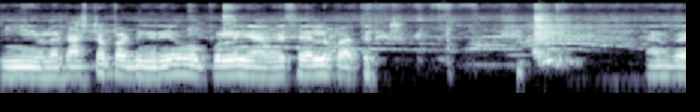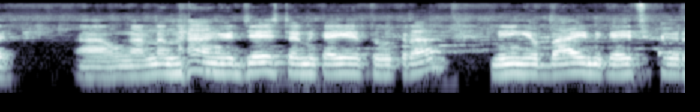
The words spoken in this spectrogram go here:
நீங்கள் இவ்வளோ கஷ்டப்பட்டுங்கிறீங்க உங்கள் பிள்ளைங்க அங்கே செல்லு பார்த்து ஆ உங்கள் அண்ணன் தான் அங்கே ஜெயிச்சிட்டன்னு கையை தூக்குறான் நீங்கள் பாயின்னு கை தூக்குற.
